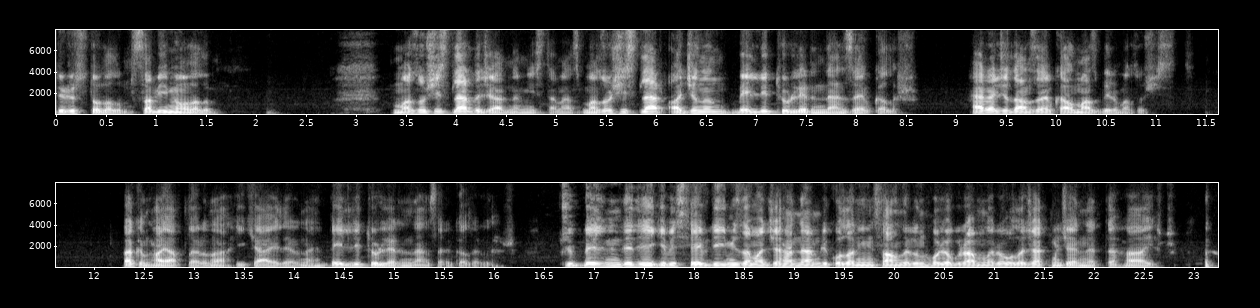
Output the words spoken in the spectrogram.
Dürüst olalım, samimi olalım. Mazoşistler de cehennemi istemez. Mazoşistler acının belli türlerinden zevk alır. Her acıdan zevk almaz bir mazoşist. Bakın hayatlarına, hikayelerine belli türlerinden zevk alırlar. Cübbeli'nin dediği gibi sevdiğimiz ama cehennemlik olan insanların hologramları olacak mı cennette? Hayır.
